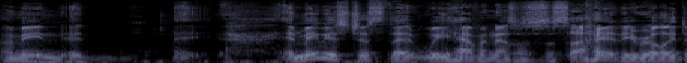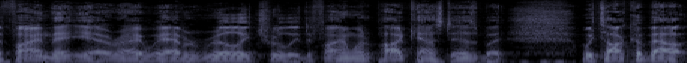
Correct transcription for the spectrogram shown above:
I mean, it, it and maybe it's just that we haven't, as a society, really defined that yet, right? We haven't really truly defined what a podcast is, but we talk about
